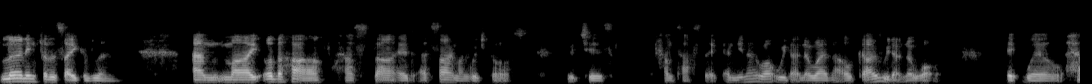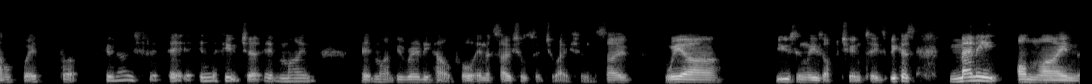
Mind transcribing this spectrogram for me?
Learning for the sake of learning. And my other half has started a sign language course, which is fantastic. And you know what? We don't know where that'll go. We don't know what it will help with, but who knows? In the future, it might it might be really helpful in a social situation. So we are using these opportunities because many online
